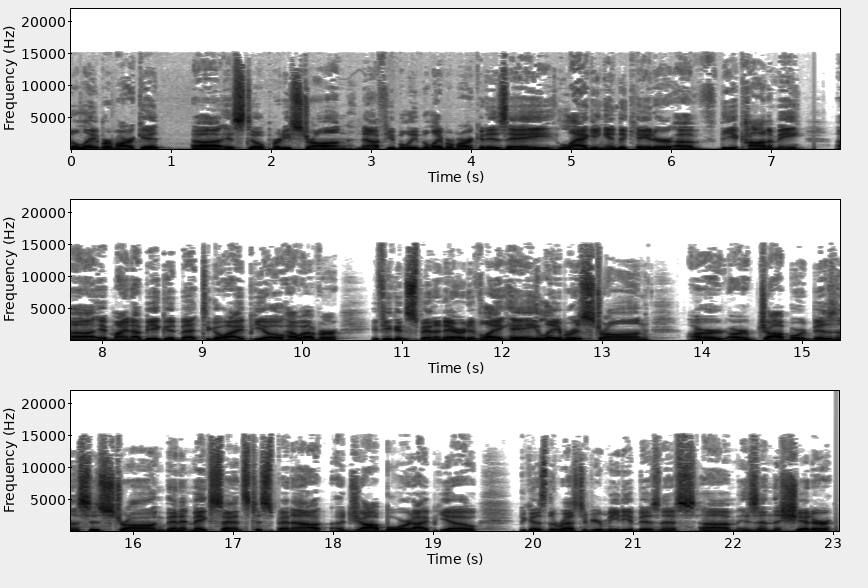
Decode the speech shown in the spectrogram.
the labor market uh, is still pretty strong. Now, if you believe the labor market is a lagging indicator of the economy, uh, it might not be a good bet to go IPO. However, if you can spin a narrative like, "Hey, labor is strong," our our job board business is strong, then it makes sense to spin out a job board IPO because the rest of your media business um, is in the shitter.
